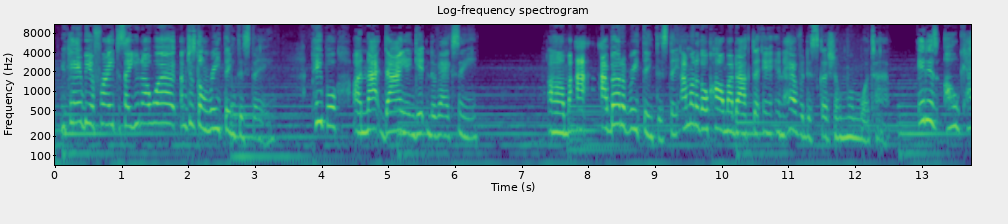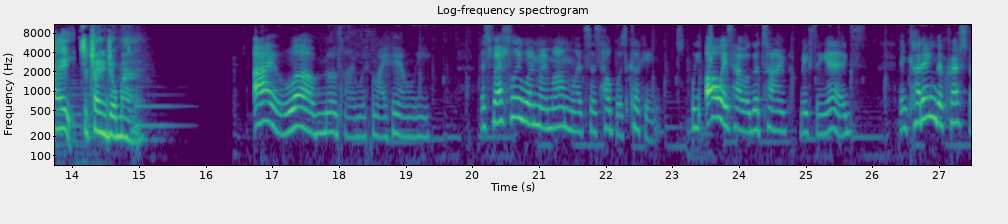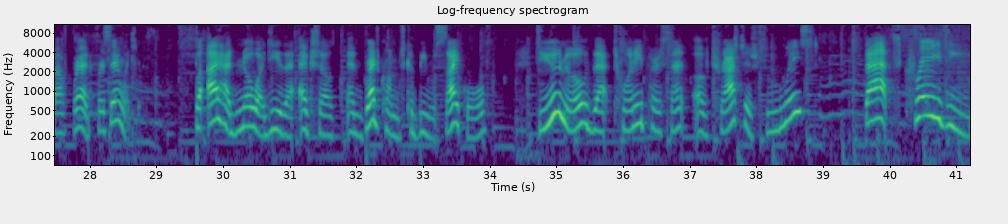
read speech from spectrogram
You can't be afraid to say, you know what, I'm just going to rethink this thing. People are not dying getting the vaccine. Um, I, I better rethink this thing. I'm going to go call my doctor and, and have a discussion one more time. It is okay to change your mind. I love mealtime with my family, especially when my mom lets us help with cooking. We always have a good time mixing eggs and cutting the crust off bread for sandwiches. But I had no idea that eggshells and breadcrumbs could be recycled. Do you know that 20% of trash is food waste? That's crazy!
